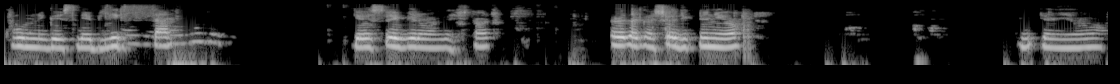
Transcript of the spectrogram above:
kurulunu gösterebilirsem gösterebilirim arkadaşlar. Evet arkadaşlar yükleniyor. Yükleniyor.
